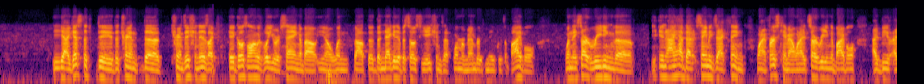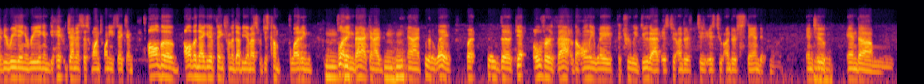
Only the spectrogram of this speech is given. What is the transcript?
yeah, I guess the the the trans the transition is like it goes along with what you were saying about you know when about the the negative associations that former members make with the Bible when they start reading the and I had that same exact thing when I first came out when I'd start reading the Bible I'd be I'd be reading and reading and hit Genesis 126 and all the all the negative things from the WMS would just come flooding mm-hmm. flooding back and I mm-hmm. and I put it away but to, to, get over that the only way to truly do that is to under to is to understand it more and to mm-hmm. and um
